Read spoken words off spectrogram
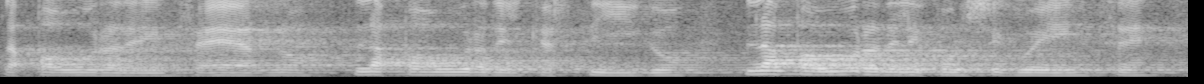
la paura dell'inferno, la paura del castigo, la paura delle conseguenze.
